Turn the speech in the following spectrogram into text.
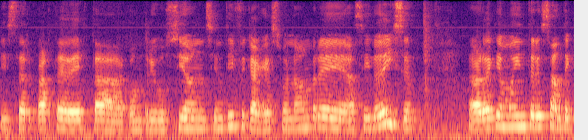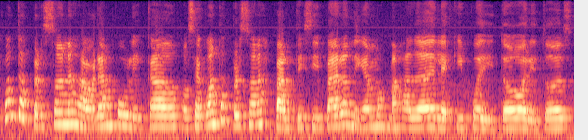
y ser parte de esta contribución científica que su nombre así lo dice. La verdad que muy interesante. ¿Cuántas personas habrán publicado? O sea, ¿cuántas personas participaron, digamos, más allá del equipo editor y todos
